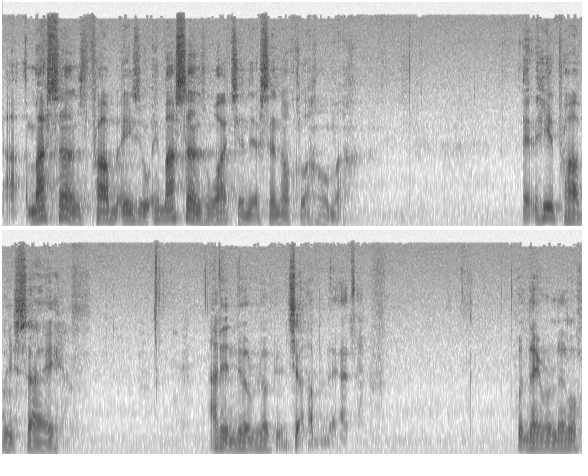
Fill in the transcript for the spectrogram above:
Uh, my son's probably easy. My son's watching this in Oklahoma. And he'd probably say, I didn't do a real good job of that when they were little.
